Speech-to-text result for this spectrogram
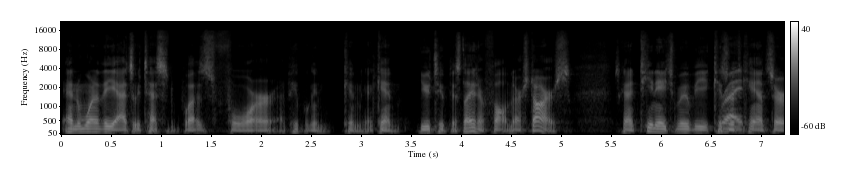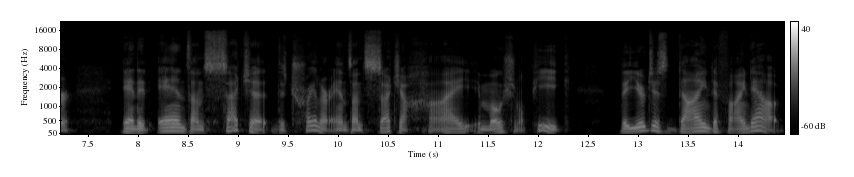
And one of the ads we tested was for uh, people can, can again, YouTube this later, Fault in Our Stars. It's kind of teenage movie, kids Right. with cancer. And it ends on such a, the trailer ends on such a high emotional peak that you're just dying to find out.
